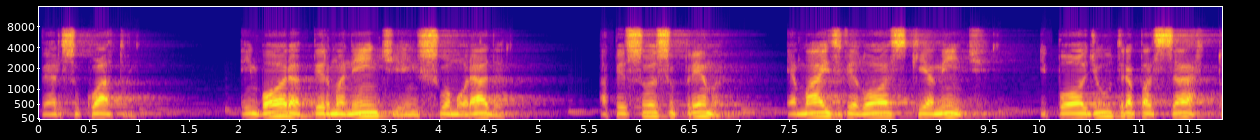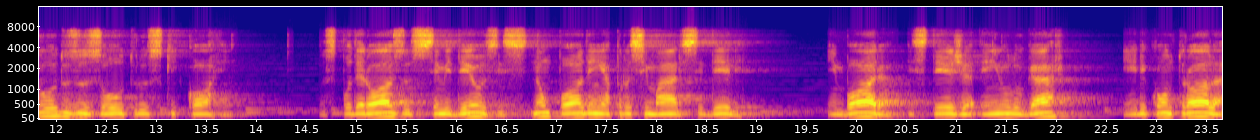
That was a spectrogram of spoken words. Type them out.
Verso 4: Embora permanente em sua morada, a pessoa suprema é mais veloz que a mente e pode ultrapassar todos os outros que correm. Os poderosos semideuses não podem aproximar-se dele. Embora esteja em um lugar, ele controla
